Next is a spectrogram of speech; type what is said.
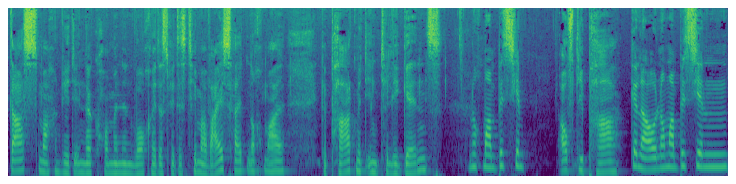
das machen wir in der kommenden Woche, dass wir das Thema Weisheit nochmal gepaart mit Intelligenz nochmal ein bisschen auf die Paar. Genau, nochmal ein bisschen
